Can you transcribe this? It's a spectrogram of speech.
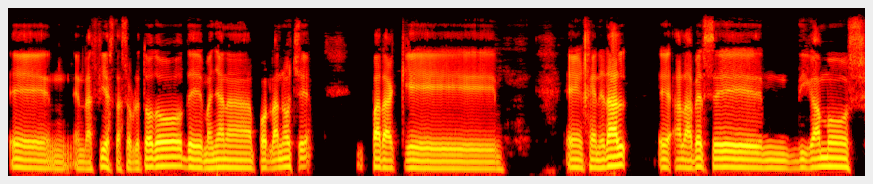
en, en las fiestas, sobre todo de mañana por la noche, para que en general, eh, al haberse, mm, digamos,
